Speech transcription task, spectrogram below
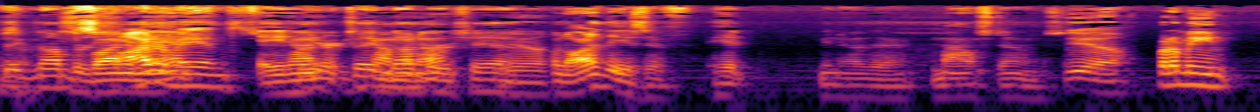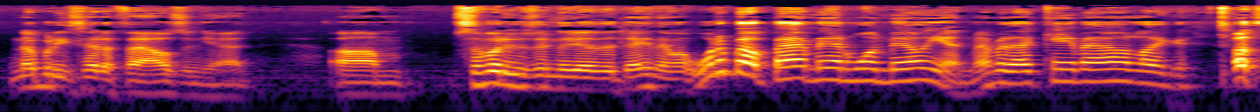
Big numbers. Spider-Man, Spider-Man's eight hundred Big coming numbers, up. yeah. Yeah. A lot of these have hit, you know, the milestones. Yeah, but I mean, nobody's hit a thousand yet. Um, somebody was in the other day and they went, "What about Batman One Million? Remember that came out? Like, like,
